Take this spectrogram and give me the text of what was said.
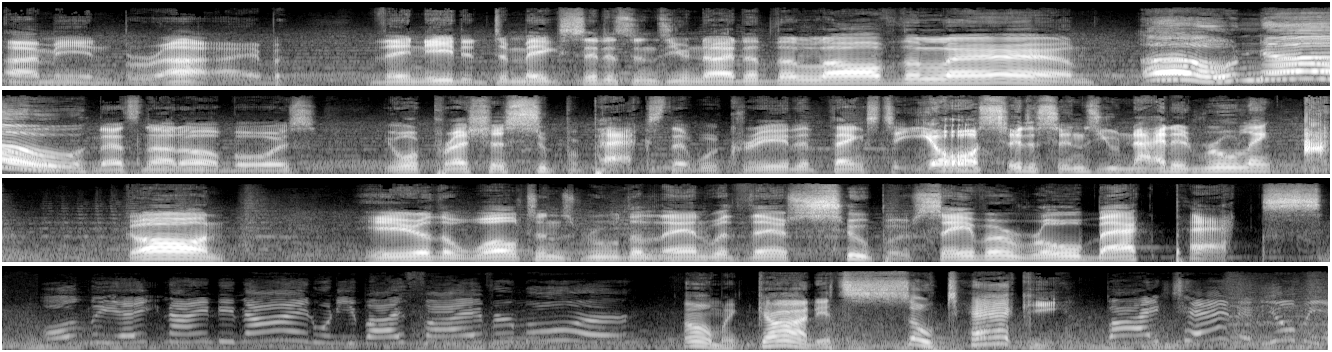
I mean, bribe. They needed to make Citizens United the law of the land. Oh no! That's not all, boys. Your precious super PACs that were created thanks to your Citizens United ruling, ah, gone. Here, the Waltons rule the land with their super saver rollback packs. Only $8.99 when you buy five or more. oh my god, it's so tacky. Buy 10 and you'll be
